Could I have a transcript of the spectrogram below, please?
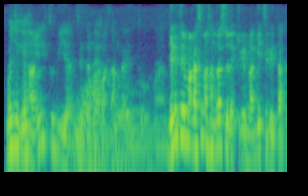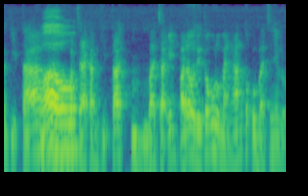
Banyak ya? Nah itu dia cerita dari Mas Angga itu. mantap. Jadi terima kasih Mas Angga sudah kirim lagi cerita ke kita, Wow. sudah mempercayakan kita Mhm. bacain. Padahal waktu itu aku lumayan ngantuk lu bacanya lu.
